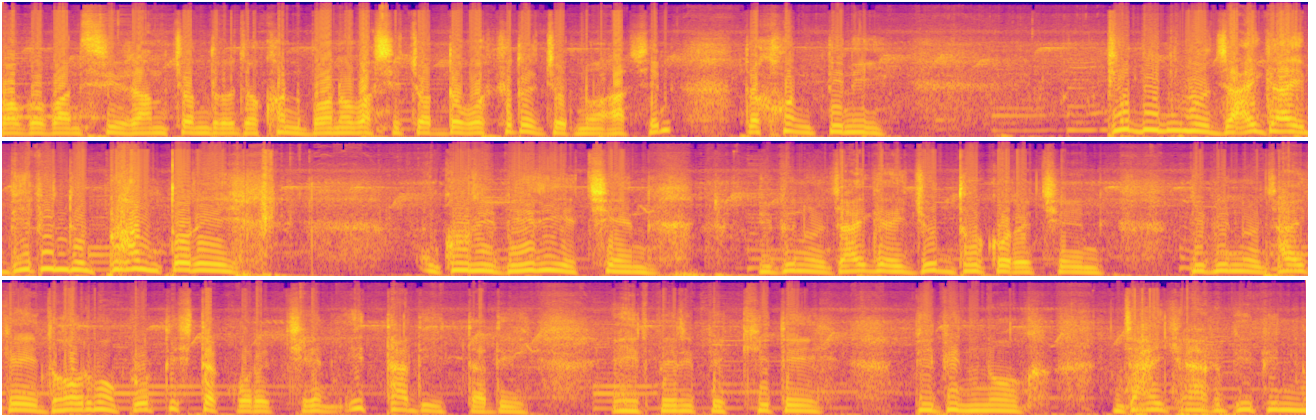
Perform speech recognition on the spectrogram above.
ভগবান শ্রীরামচন্দ্র যখন বনবাসী চোদ্দ বছরের জন্য আসেন, তখন তিনি বিভিন্ন জায়গায় বিভিন্ন প্রান্তরে ঘুরে বেরিয়েছেন বিভিন্ন জায়গায় যুদ্ধ করেছেন, বিভিন্ন জায়গায় ধর্ম প্রতিষ্ঠা করেছেন, ইত্যাদি ইত্যাদি। এর পরিপ্রেক্ষিতে বিভিন্ন জায়গার বিভিন্ন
